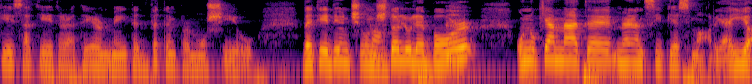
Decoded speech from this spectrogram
pjesa tjetër atëherë mbetet vetëm për m'u shiju. Dhe ti e din që unë po. çdo Lulebor, unë nuk jam me atë me randësi pjesëmarrja. Jo,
